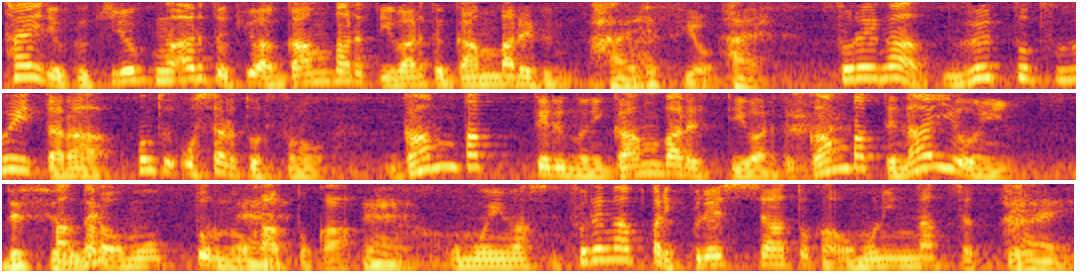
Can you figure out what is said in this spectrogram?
体力気力がある時は頑張るって言われて頑張れるんですよ、はい。はい、それがずっと続いたら本当におっしゃる通りその頑張ってるのに頑張れって言われて頑張ってないようにですよ、ね、あんたら思っとるのかとか思いますし、それがやっぱりプレッシャーとか重荷になっちゃって、はい、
